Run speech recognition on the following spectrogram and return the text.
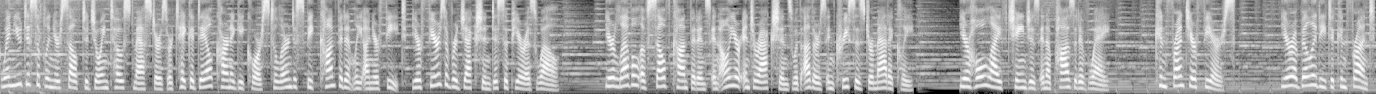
When you discipline yourself to join Toastmasters or take a Dale Carnegie course to learn to speak confidently on your feet, your fears of rejection disappear as well. Your level of self-confidence in all your interactions with others increases dramatically. Your whole life changes in a positive way. Confront your fears. Your ability to confront,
